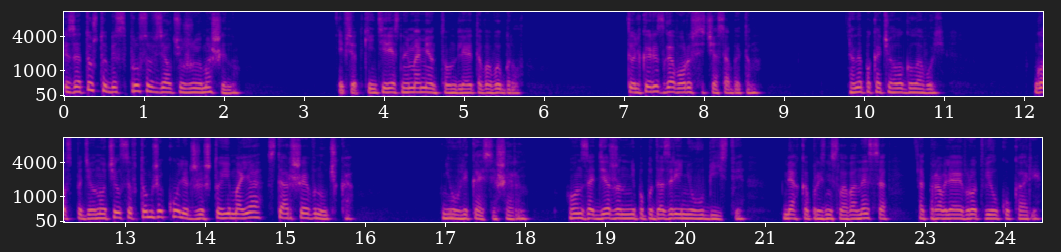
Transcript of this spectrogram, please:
«За то, что без спроса взял чужую машину». И все-таки интересный момент он для этого выбрал. Только разговоры сейчас об этом. Она покачала головой. Господи, он учился в том же колледже, что и моя старшая внучка. Не увлекайся, Шерон. Он задержан не по подозрению в убийстве, мягко произнесла Ванесса, отправляя в рот вилку карри.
